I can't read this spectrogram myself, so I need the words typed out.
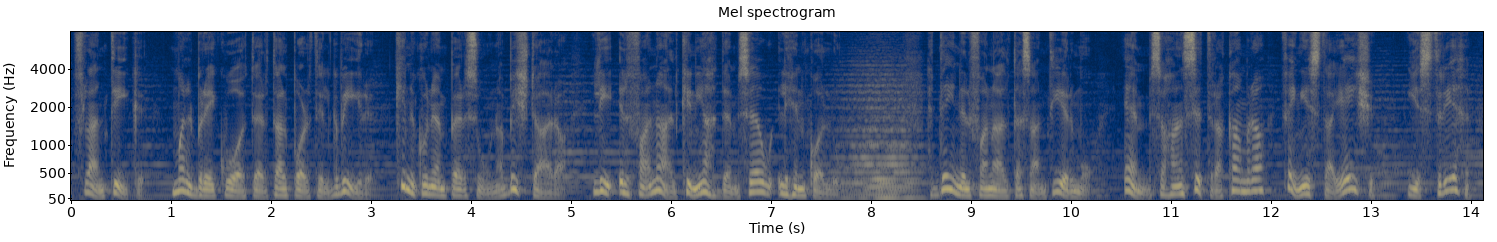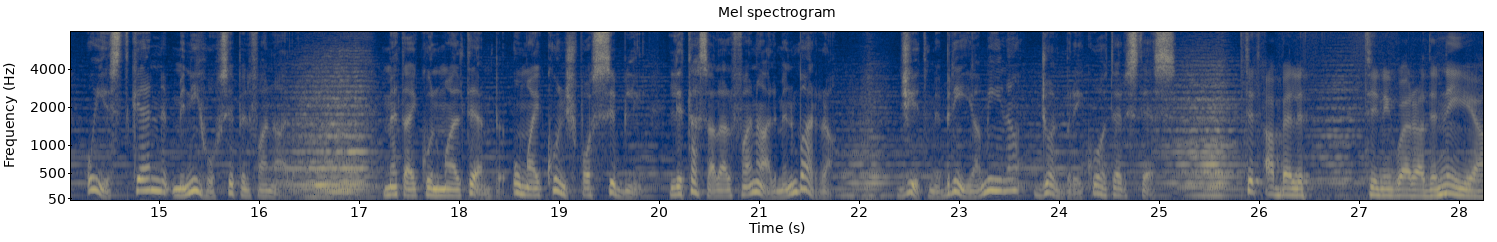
Fl-antik, mal-breakwater tal-Port il-Kbir kien ikun hemm persuna biex tara li l-fanal kien jaħdem sew il-ħin kollu. Ħdejn il-fanal ta' Sant Jiermu Hemm saħansitra kamra fejn jista' jgħix, jistrieħ u jistkenn min jieħu ħsieb il-fanal. Meta jkun maltemp u ma jkunx possibbli li tasal għall-fanal minn barra, ġiet mibnija mina ġol-breakwater stess. Ftit qabel it-Tieni Gwerra Dinjija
